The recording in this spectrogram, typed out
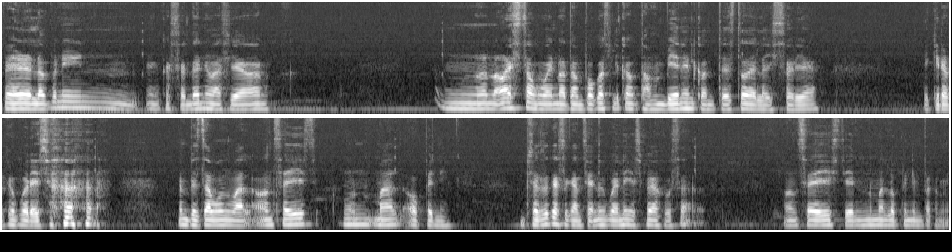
Pero el opening en cuestión de animación no, no es tan bueno. Tampoco explica tan bien el contexto de la historia. Y creo que por eso empezamos mal. 11 Ace, un mal opening. A que esa canción es buena y es pegajosa, 11 Ace tiene un mal opening para mí.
